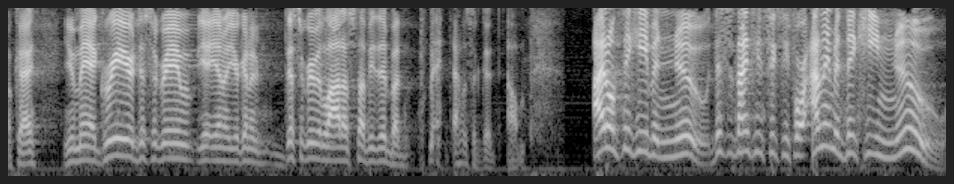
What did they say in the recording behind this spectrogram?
okay? You may agree or disagree. You, you know, you're going to disagree with a lot of stuff he did, but man, that was a good album. I don't think he even knew. This is 1964. I don't even think he knew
